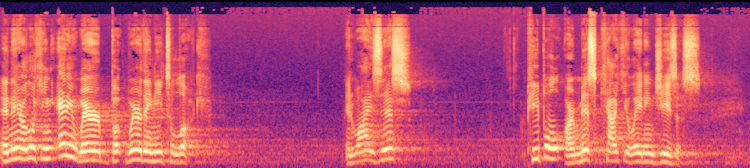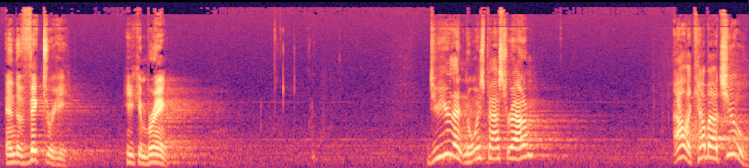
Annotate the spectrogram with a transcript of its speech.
and they are looking anywhere but where they need to look. And why is this? People are miscalculating Jesus and the victory he can bring. Do you hear that noise, Pastor Adam? Alec, how about you?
